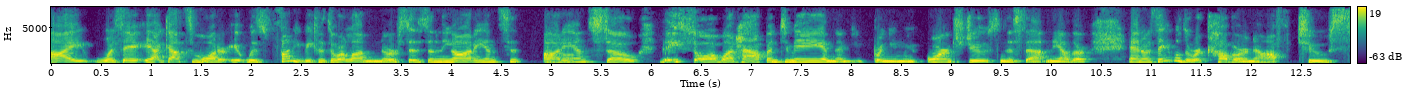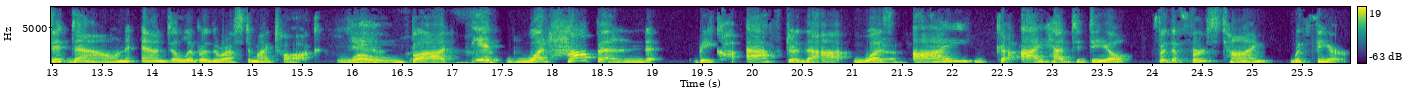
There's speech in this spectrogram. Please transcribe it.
I was a, I got some water. It was funny because there were a lot of nurses in the audience uh-huh. audience. So they saw what happened to me and then bringing me orange juice and this, that, and the other. And I was able to recover enough to sit down and deliver the rest of my talk. Whoa. But it, what happened because after that was yeah. I got, I had to deal for the first time with fear.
